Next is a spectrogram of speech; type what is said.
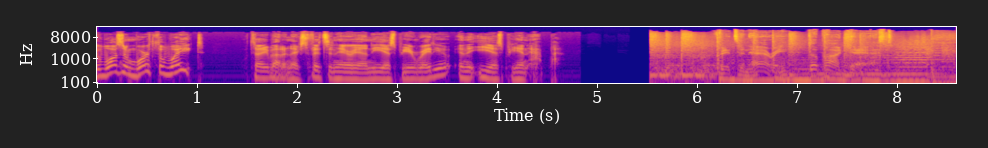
it wasn't worth the wait. We'll tell you about it next. Fitz and Harry on ESPN Radio and the ESPN app. Fitz and Harry, the podcast.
